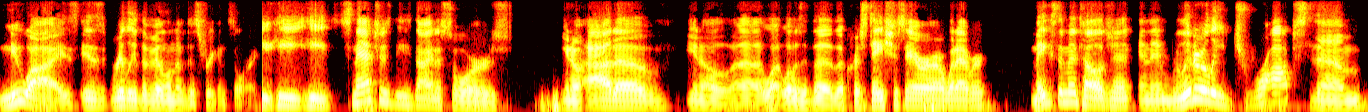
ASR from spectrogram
Neweyes is really the villain of this freaking story he he, he snatches these dinosaurs you know out of you know uh, what what was it the the cretaceous era or whatever makes them intelligent and then literally drops them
